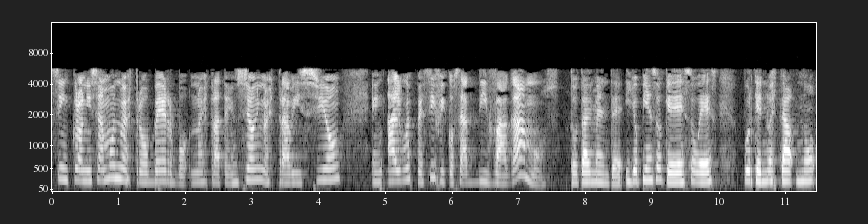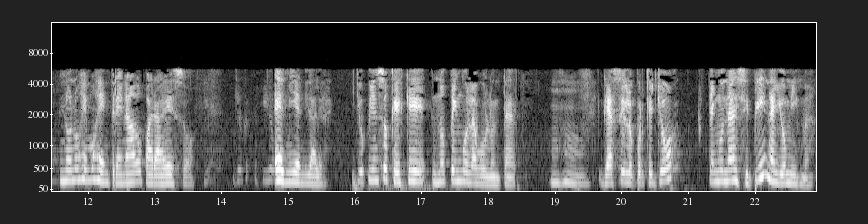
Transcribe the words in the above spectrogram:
sincronizamos nuestro verbo, nuestra atención y nuestra visión en algo específico, o sea, divagamos. Totalmente. Y yo pienso que eso es porque no está, no, no nos hemos entrenado para eso. El mi, dale. Yo pienso que es que no tengo la voluntad de hacerlo, porque yo tengo una disciplina yo misma.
